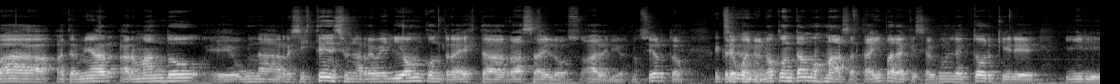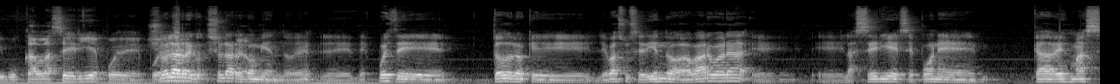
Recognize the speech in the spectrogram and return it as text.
va a terminar armando eh, una resistencia, una rebelión contra esta raza de los adrios, ¿no es cierto? Pero bueno, no contamos más hasta ahí para que si algún lector quiere ir y buscar la serie puede... yo la, yo la recomiendo, ¿eh? después de todo lo que le va sucediendo a Bárbara, eh, la serie se pone cada vez más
